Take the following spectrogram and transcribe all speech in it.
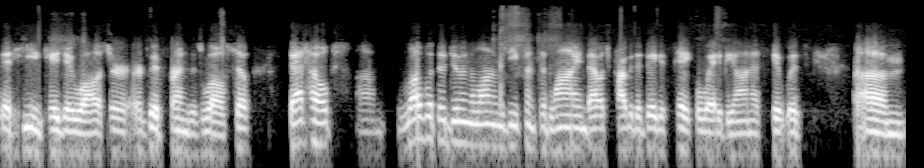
that he and KJ Wallace are, are good friends as well. So that helps. Um, love what they're doing along the defensive line. That was probably the biggest takeaway, to be honest. It was. Um,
